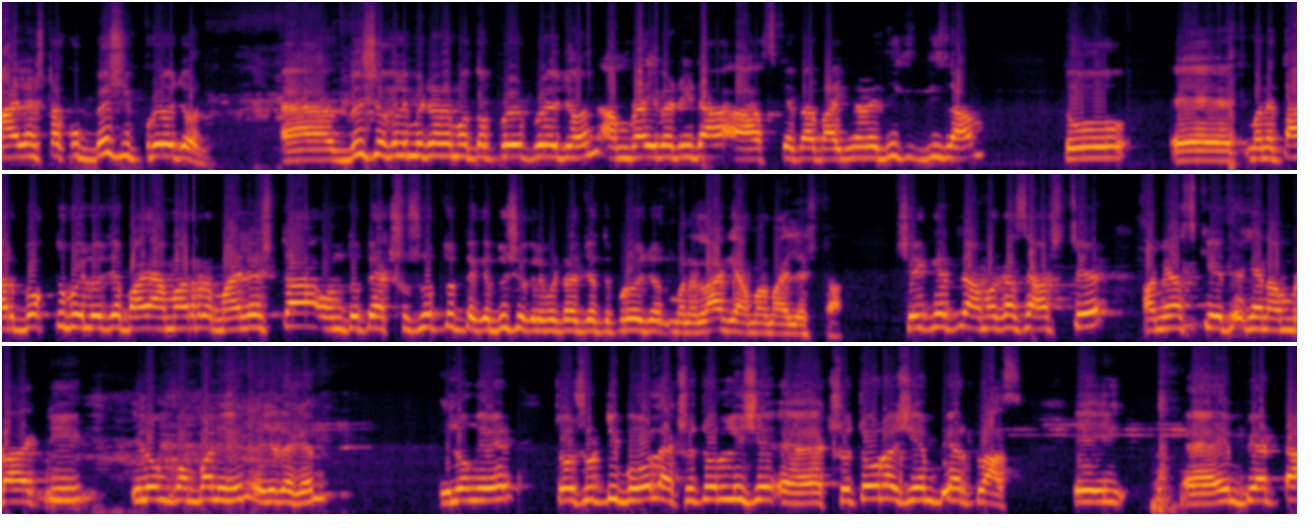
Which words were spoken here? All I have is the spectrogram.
মাইলেজটা খুব বেশি প্রয়োজন। দুইশো কিলোমিটারের মতো প্রয়- প্রয়োজন। আমরা এই ব্যাটারিটা আজকে তার বাইক নেওয়ারে দিলাম তো মানে তার বক্তব্য হলো যে, ভাই, আমার মাইলেজটা অন্তত একশো সত্তর থেকে দুশো কিলোমিটার যাতে প্রয়োজন মানে লাগে আমার মাইলেজটা সেই ক্ষেত্রে আমার কাছে আসছে, আমি আজকে দেখেন আমরা একটি ইলং কোম্পানির, এই যে দেখেন ইলং এর চৌষট্টি বোল একশো চল্লিশে একশো চৌরাশি এম্পিয়ার প্লাস এই এম্পিয়ারটা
